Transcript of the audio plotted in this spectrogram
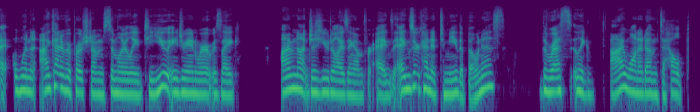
I, when I kind of approached them similarly to you, Adrienne, where it was like, I'm not just utilizing them for eggs. Eggs are kind of to me the bonus. The rest, like I wanted them to help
